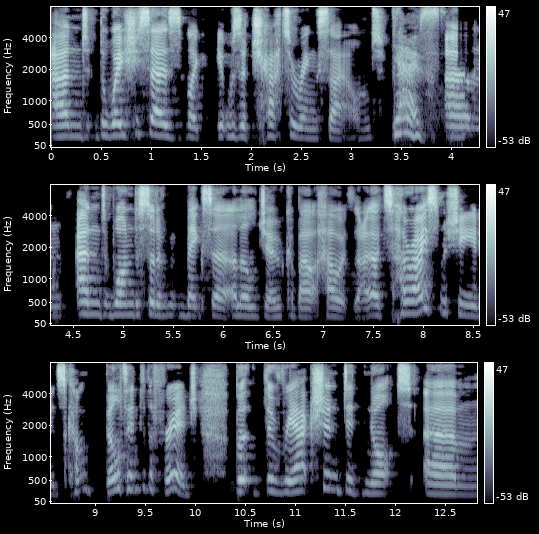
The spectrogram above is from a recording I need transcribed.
And the way she says, like, it was a chattering sound. Yes. Um, and Wanda sort of makes a, a little joke about how it's, uh, it's, her ice machine, it's come built into the fridge. But the reaction did not um,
